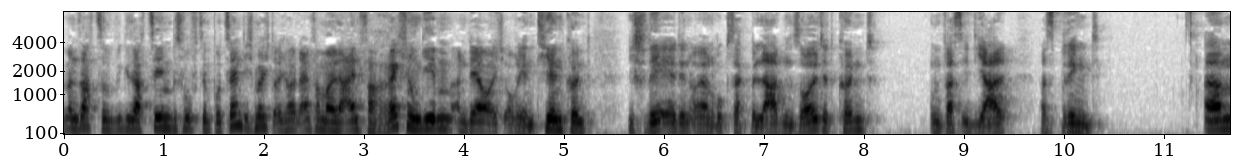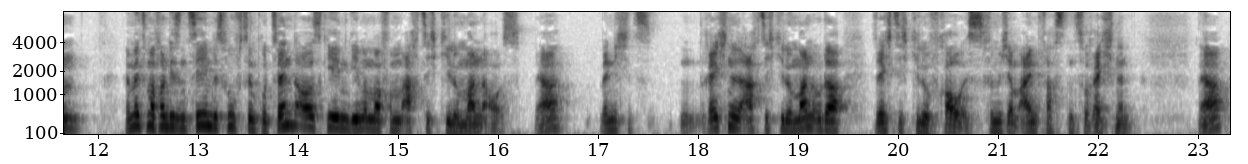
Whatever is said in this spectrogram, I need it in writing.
man sagt so, wie gesagt, 10 bis 15 Prozent. Ich möchte euch heute einfach mal eine einfache Rechnung geben, an der ihr euch orientieren könnt, wie schwer ihr den euren Rucksack beladen solltet, könnt und was ideal was bringt. Ähm, wenn wir jetzt mal von diesen 10 bis 15 Prozent ausgehen, gehen wir mal vom 80 Kilo Mann aus. Ja? Wenn ich jetzt rechne, 80 Kilo Mann oder 60 Kilo Frau, ist für mich am einfachsten zu rechnen. Ja?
